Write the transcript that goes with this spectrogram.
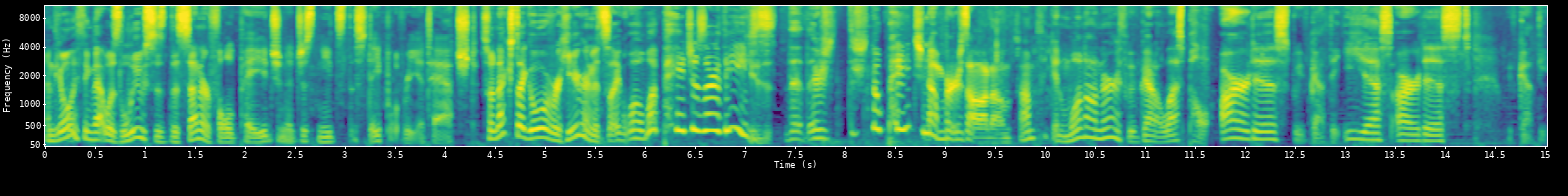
And the only thing that was loose is the centerfold page, and it just needs the staple reattached. So next I go over here, and it's like, well, what pages are these? There's there's no page numbers on them. So I'm thinking, what on earth? We've got a Les Paul artist, we've got the ES artist, we've got the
